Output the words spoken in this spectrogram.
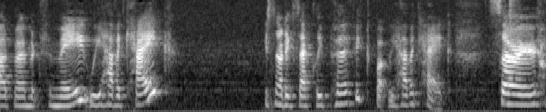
proud moment for me. We have a cake. It's not exactly perfect, but we have a cake. So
